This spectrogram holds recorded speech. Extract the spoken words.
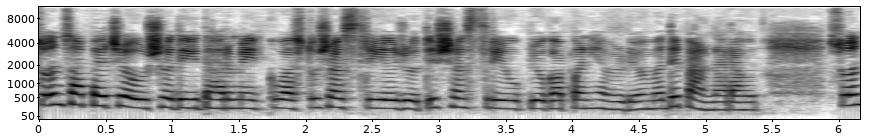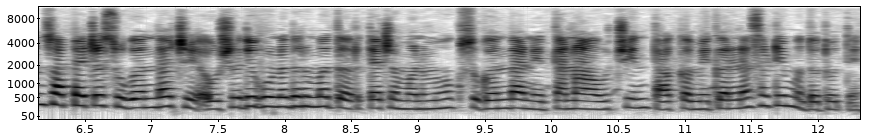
सोनसाफ्याचे औषधी धार्मिक वास्तुशास्त्रीय ज्योतिषशास्त्रीय उपयोग आपण ह्या व्हिडिओमध्ये पाहणार आहोत. सोनचाफ्याच्या सुगंधाचे औषधी गुणधर्म तर त्याच्या मनमोहक सुगंधाने तणाव चिंता कमी करण्यासाठी मदत होते.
